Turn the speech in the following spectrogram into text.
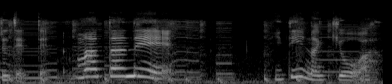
連れてって。またねひでえな今日は。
